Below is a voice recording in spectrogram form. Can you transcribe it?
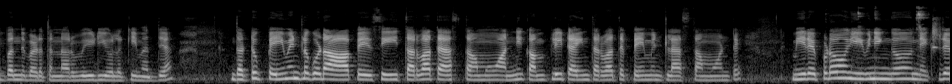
ఇబ్బంది పెడుతున్నారు వీడియోలకి ఈ మధ్య. దట్టు పేమెంట్లు కూడా ఆపేసి తర్వాత వేస్తాము. అన్నీ కంప్లీట్ అయిన తర్వాత పేమెంట్లు వేస్తాము. అంటే మీరు ఎప్పుడో evening next day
